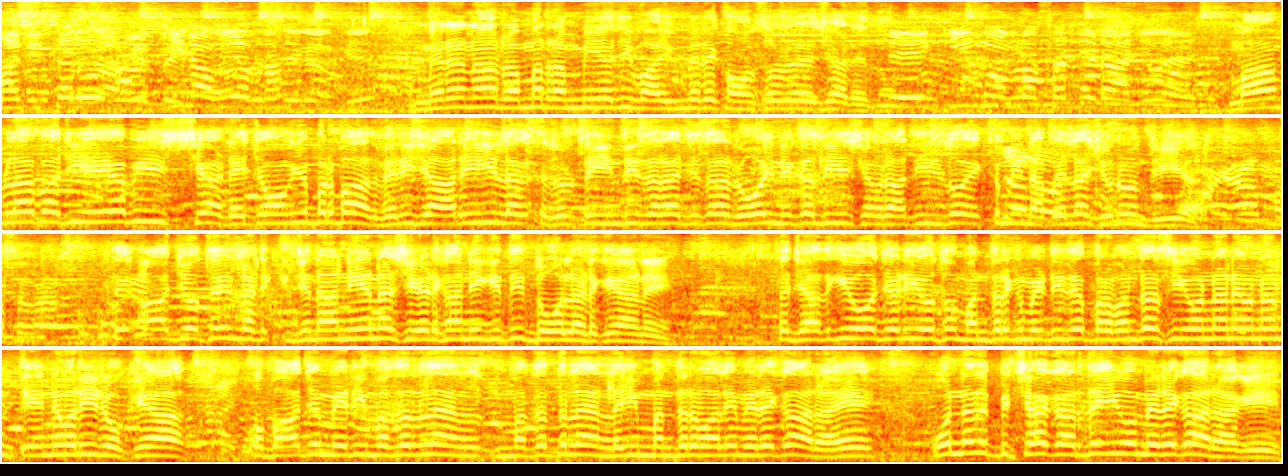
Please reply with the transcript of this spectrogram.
ਹਾਂਜੀ ਸਰ ਕੀ ਨਾਮ ਹੈ ਆਪਣਾ? ਮੇਰਾ ਨਾਮ ਰਮਨ ਰੰਮੀ ਹੈ ਜੀ ਵਾਈਫ ਮੇਰੇ ਕਾਉਂਸਲਰ ਹੈ ਛਾੜੇ ਤੋਂ। ਤੇ ਕੀ ਮਾਮਲਾ ਸਰ ਜਿਹੜਾ ਅੱਜ ਹੋਇਆ ਹੈ ਮਾਮਲਾ ਭਾਜੀ ਇਹ ਆ ਵੀ ਛਾੜੇ ਚੌਂਕ 'ਚ ਪ੍ਰਭਾਤ ਫੇਰੀ ਜਾ ਰਹੀ ਸੀ ਰੂਟੀਨ ਦੀ ਤਰ੍ਹਾਂ ਜਿਸ ਤਰ੍ਹਾਂ ਰੋਜ਼ ਨਿਕਲਦੀ ਹੈ ਸ਼ਿਵਰਾਤਰੀ ਤੋਂ 1 ਮਹੀਨਾ ਪਹਿਲਾਂ ਸ਼ੁਰੂ ਹੁੰਦੀ ਆ। ਤੇ ਅੱਜ ਉੱਥੇ ਲੜਕ- ਜਨਾਨੀਆਂ ਨਾਲ ਛੇੜਖਾਨੀ ਕੀਤੀ ਦੋ ਲੜਕਿਆਂ ਨੇ। ਤੇ ਜਦ ਕਿ ਉਹ ਜਿਹੜੀ ਉਥੋਂ ਮੰਦਿਰ ਕਮੇਟੀ ਦੇ ਪ੍ਰਬੰਧਕ ਸੀ ਉਹਨਾਂ ਨੇ ਉਹਨਾਂ ਨੂੰ ਤਿੰਨ ਵਾਰੀ ਰੋਕਿਆ। ਉਹ ਬਾਅਦ 'ਚ ਮੇਰੀ ਮਦਦ ਲੈਣ ਮਦਦ ਲੈਣ ਲਈ ਮੰਦਿਰ ਵਾਲੇ ਮੇਰੇ ਘਰ ਆਏ। ਉਹਨਾਂ ਦੇ ਪਿੱਛਾ ਕਰਦੇ ਹੀ ਉਹ ਮੇਰੇ ਘਰ ਆ ਗਏ।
